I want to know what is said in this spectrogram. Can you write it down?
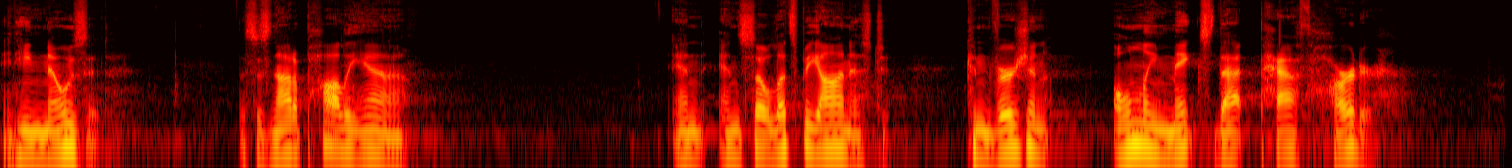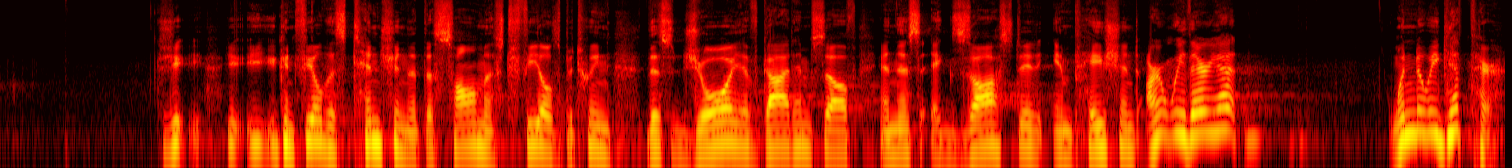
And He knows it. This is not a Pollyanna. And, and so let's be honest conversion only makes that path harder. Because you, you, you, can feel this tension that the psalmist feels between this joy of God Himself and this exhausted, impatient, aren't we there yet? When do we get there?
